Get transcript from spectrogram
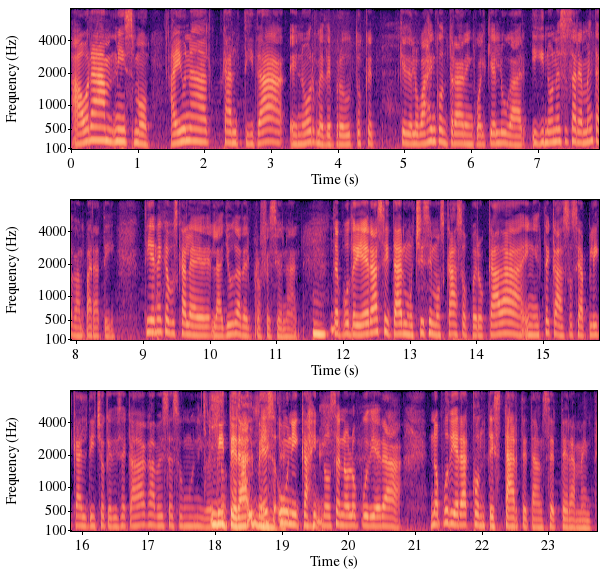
Ahora mismo hay una cantidad enorme de productos que, que lo vas a encontrar en cualquier lugar y no necesariamente van para ti. Tienes que buscar la, la ayuda del profesional. Te pudiera citar muchísimos casos, pero cada, en este caso se aplica el dicho que dice cada cabeza es un universo. Literalmente. Es única y entonces no lo pudiera, no pudiera contestarte tan certeramente.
